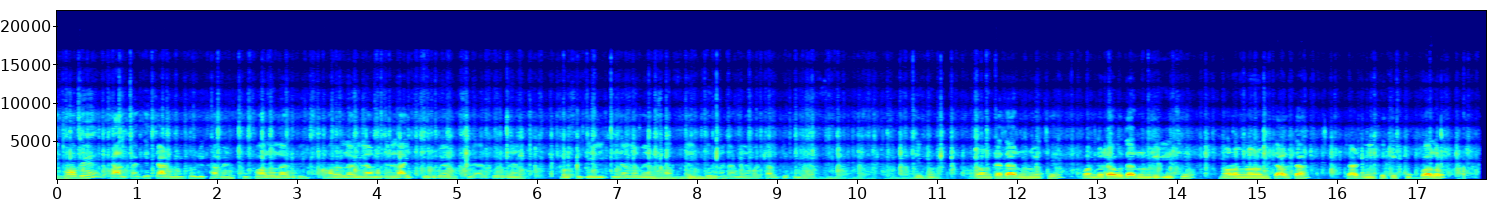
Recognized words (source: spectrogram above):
এইভাবে চালটাকে চাটনি করে খাবেন, খুব ভালো লাগবে। ভালো লাগলে আমাকে লাইক করবেন শেয়ার করবেন মেসেজে লিখে জানাবেন সাবস্ক্রাইব করবেন, আমি আবার কালকে ফিরে আসব। দেখুন রঙটা দারুণ হয়েছে, গন্ধটাও দারুণ বেরিয়েছে, নরম নরম চালটা, চাটনি খেতে খুব ভালো।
